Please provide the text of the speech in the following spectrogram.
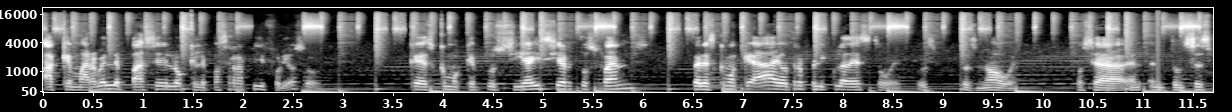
a que Marvel le pase lo que le pasa Rápido y Furioso. Que es como que, pues sí hay ciertos fans, pero es como que, ah, hay otra película de esto, güey. Pues, pues no, güey. O sea, en- entonces,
